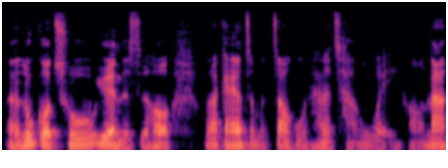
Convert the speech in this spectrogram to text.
呃，如果出院的时候，那该要怎么照顾他的肠胃？哦，那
